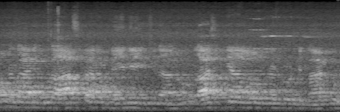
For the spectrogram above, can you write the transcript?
ఉండడానికి కూడా ఆస్కారం నేనే ఇచ్చినాను. రాజకీయాల్లో ఉన్నటువంటి నాకు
